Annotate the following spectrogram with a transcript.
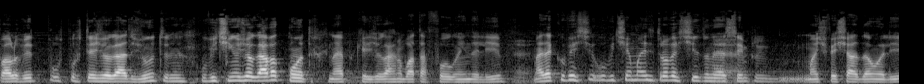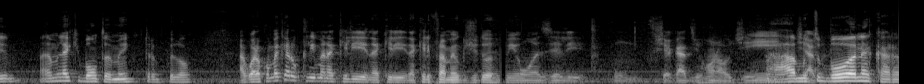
Paulo Vitor por, por ter jogado junto, né? O Vitinho jogava contra, na época que ele jogava no Botafogo ainda ali. Mas é que o Vitinho é mais introvertido, né? É. Sempre mais fechadão ali. Mas é um moleque bom também, tranquilão. Agora, como é que era o clima naquele, naquele, naquele Flamengo de 2011 ali? Com chegada de Ronaldinho. Ah, muito Thiago- boa, né, cara?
